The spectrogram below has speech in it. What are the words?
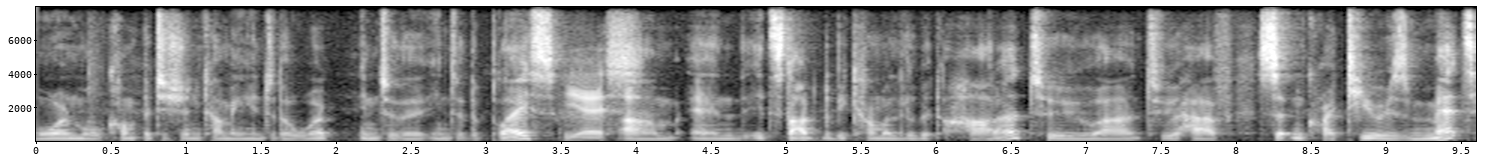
more and more competition coming into the work into the into the place. yes. Um, and it started to become a little bit harder to uh, to have certain criteria met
